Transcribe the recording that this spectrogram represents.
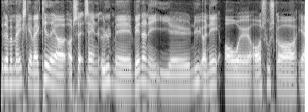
Det der med, at man ikke skal være ked af at, at tage en øl med vennerne i øh, ny og næ, og, øh, og også huske at, ja,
